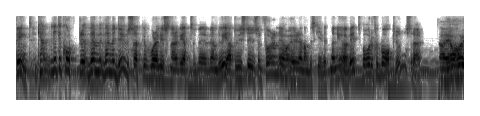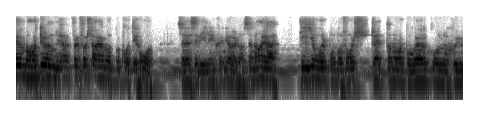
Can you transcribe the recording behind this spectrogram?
Bengt, kan, lite kort, vem, vem är du så att våra lyssnare vet vem du är? Att du är styrelseordförande har jag ju redan beskrivit, men i övrigt, vad har du för bakgrund och så där? Ja, jag har ju en bakgrund. För det första har jag gått på KTH, så jag är civilingenjör. Då. Sen har jag 10 år på Bofors, 13 år på Whirlpool och 7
